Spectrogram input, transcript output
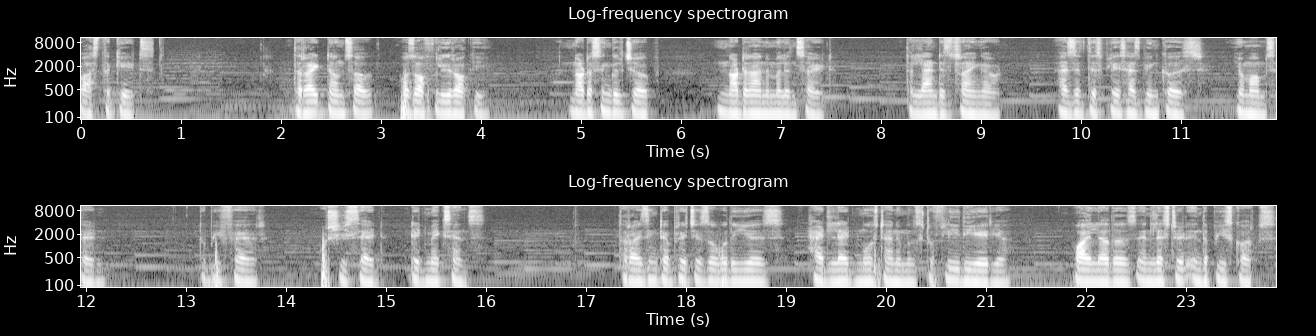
past the gates. The ride down south was awfully rocky. Not a single chirp, not an animal in sight. The land is drying out, as if this place has been cursed, your mom said. To be fair, what she said did make sense. The rising temperatures over the years had led most animals to flee the area, while others enlisted in the Peace Corps.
